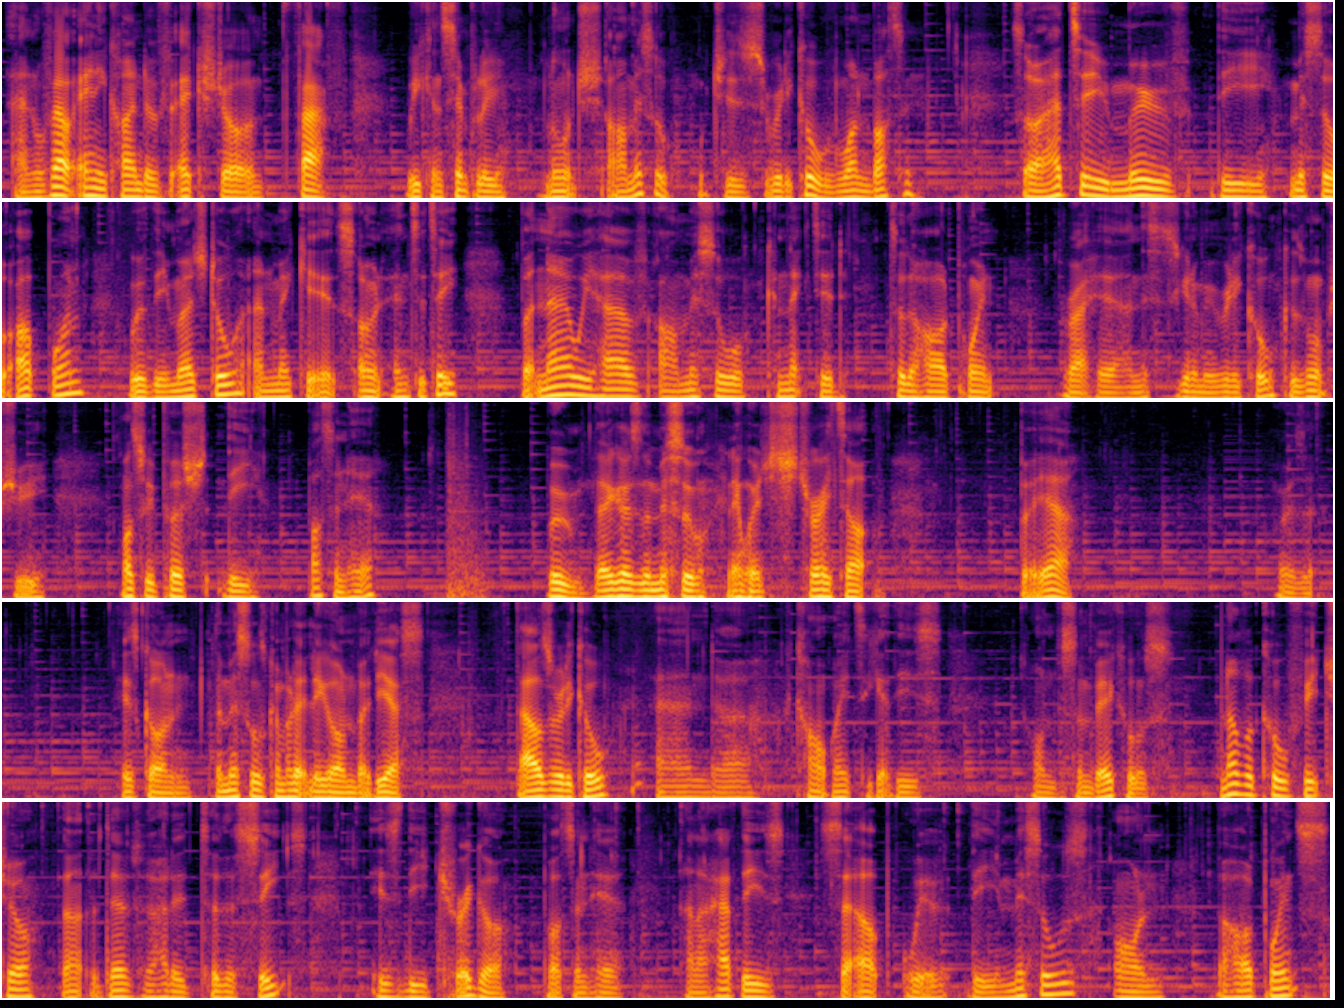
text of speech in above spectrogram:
And without any kind of extra faff we can simply launch our missile which is really cool with one button so I had to move the missile up one with the merge tool and make it its own entity but now we have our missile connected to the hard point right here and this is going to be really cool because once we once we push the button here Boom, there goes the missile and it went straight up. But yeah. Where is it? It's gone. The missile's completely gone, but yes. That was really cool and uh, I can't wait to get these on some vehicles. Another cool feature that the devs have added to the seats is the trigger button here. And I have these set up with the missiles on the hard points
